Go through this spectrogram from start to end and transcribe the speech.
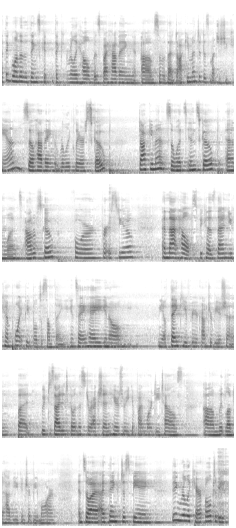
I think one of the things that can really help is by having um, some of that documented as much as you can. So having a really clear scope document, so what's in scope and what's out of scope for, for Istio. And that helps because then you can point people to something. You can say, hey, you know, you know, thank you for your contribution, but we've decided to go in this direction. Here's where you can find more details. Um, we'd love to have you contribute more. And so I, I think just being being really careful to be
